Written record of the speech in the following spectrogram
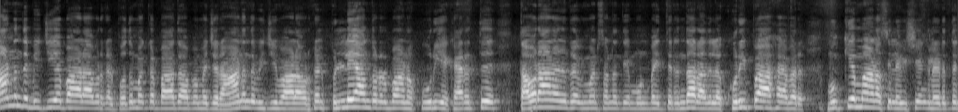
ஆனந்த விஜயபால அவர்கள் பொதுமக்கள் பாதுகாப்பு அமைச்சர் ஆனந்த விஜயபால அவர்கள் பிள்ளையான் தொடர்பான கூறிய கருத்து தவறான என்ற விமர்சனத்தை முன்வைத்திருந்தார். அதில் குறிப்பாக அவர் முக்கியமான சில விஷயங்கள் எடுத்து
